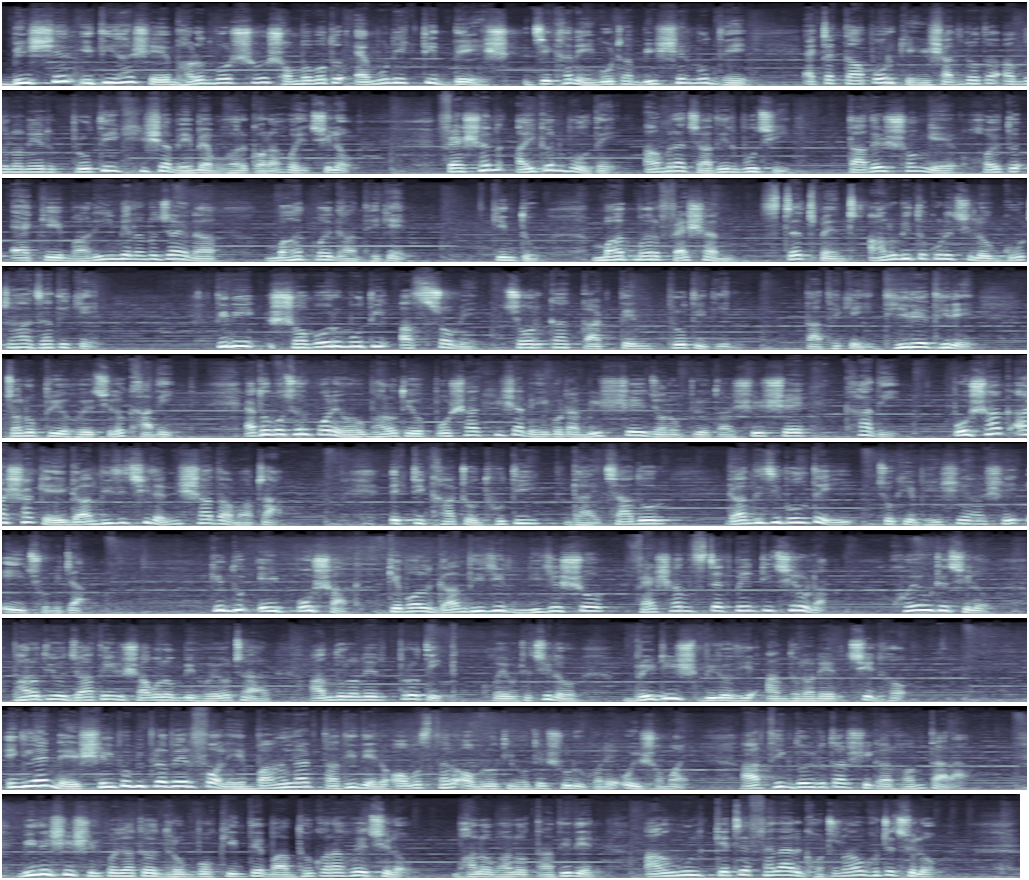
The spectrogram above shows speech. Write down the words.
বিশ্বের ইতিহাসে ভারতবর্ষ সম্ভবত এমন একটি দেশ যেখানে গোটা বিশ্বের মধ্যে একটা কাপড়কে স্বাধীনতা আন্দোলনের প্রতীক হিসাবে ব্যবহার করা হয়েছিল। ফ্যাশন আইকন বলতে আমরা যাদের বুঝি, তাদের সঙ্গে হয়তো একেবারেই মেলানো যায় না মহাত্মা গান্ধীকে। কিন্তু মহাত্মার ফ্যাশন স্টেটমেন্ট আলোড়িত করেছিল গোটা জাতিকে। তিনি সবরমতী আশ্রমে চরকা কাটতেন প্রতিদিন। তা থেকেই ধীরে ধীরে জনপ্রিয় হয়েছিল খাদি। এত বছর পরেও ভারতীয় পোশাক হিসাবে গোটা বিশ্বে জনপ্রিয়তার শীর্ষে খাদি। পোশাক আশাকে গান্ধীজি ছিলেন সাদা মাটা। একটি খাটো ধুতি, গায়ে চাদর, গান্ধীজি বলতেই চোখে ভেসে আসে এই ছবিটা। কিন্তু এই পোশাক কেবল গান্ধীজির নিজস্ব ফ্যাশন স্টেটমেন্টই ছিল না, হয়ে উঠেছিল ভারতীয় জাতির স্বাবলম্বী হয়ে ওঠার আন্দোলনের প্রতীক হয়ে উঠেছিল ব্রিটিশ বিরোধী আন্দোলনের চিহ্ন। ইংল্যান্ডে শিল্প বিপ্লবের ফলে বাংলার তাঁতিদের অবস্থার অবনতি হতে শুরু করে ওই সময়। আর্থিক দৈন্যতার শিকার হন তারা। বিদেশি শিল্পজাত দ্রব্য কিনতে বাধ্য করা হয়েছিল। ভালো ভালো তাঁতিদের আঙুল কেটে ফেলার ঘটনাও ঘটেছিল।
